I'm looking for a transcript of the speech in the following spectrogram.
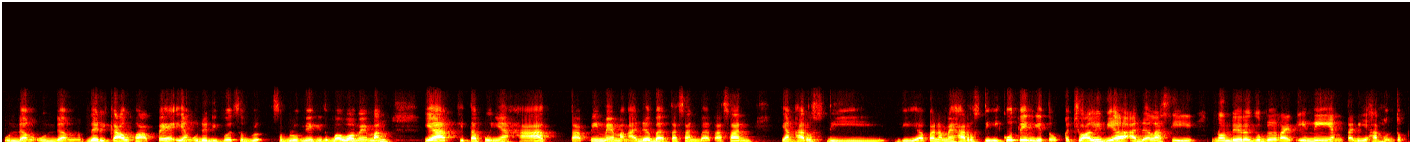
undang-undang dari KUHP yang udah dibuat sebelu- sebelumnya gitu. Bahwa memang ya kita punya hak tapi memang ada batasan-batasan yang harus di di apa namanya harus diikutin gitu. Kecuali dia adalah si non derogable right ini yang tadi hak hmm. untuk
